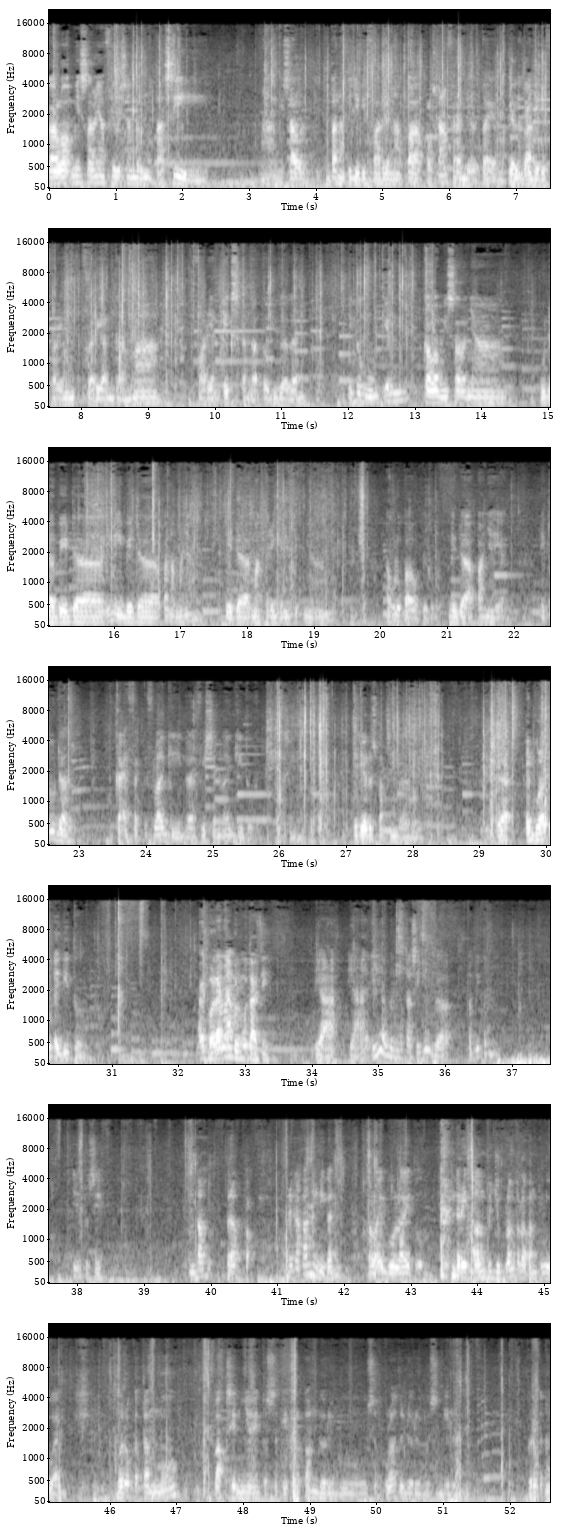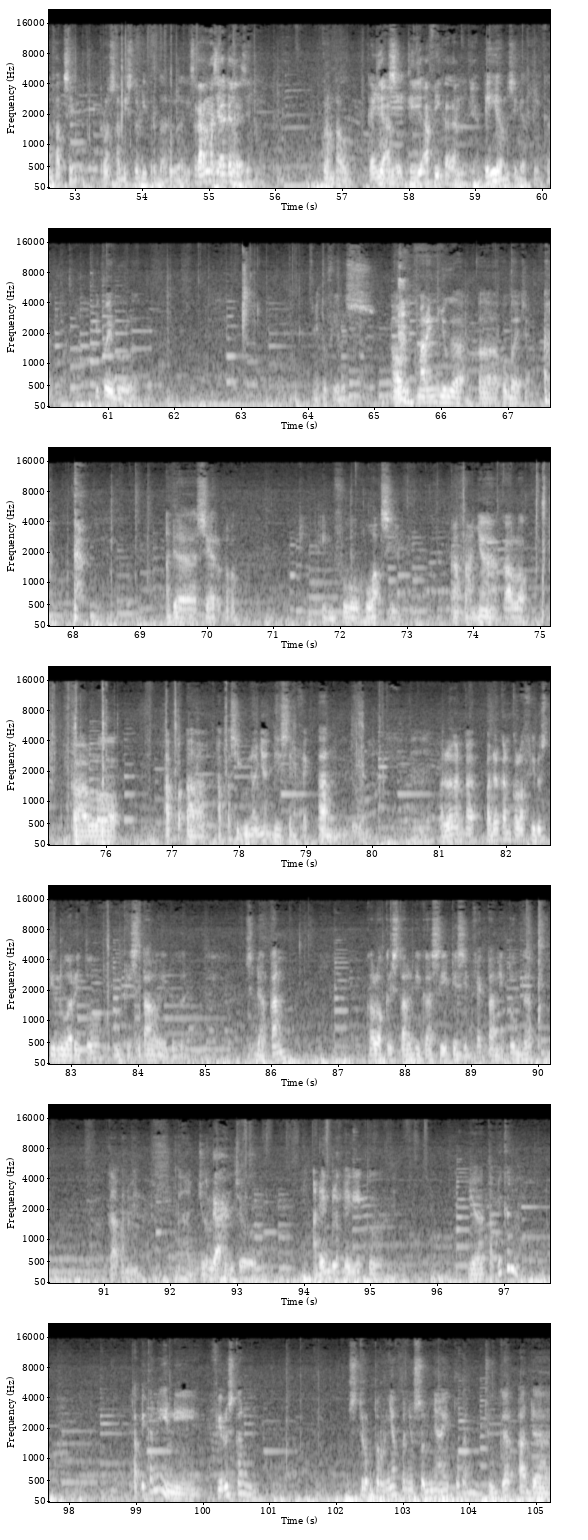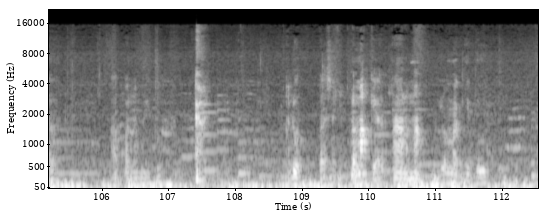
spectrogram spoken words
kalau misalnya virus yang bermutasi, nah misal entah nanti jadi varian apa. Kalau sekarang varian delta ya, mungkin Delta. nanti jadi varian varian gamma, varian X kan nggak tahu juga kan. Itu mungkin kalau misalnya udah beda ini beda apa namanya beda materi genetiknya aku lupa waktu itu beda apanya ya itu udah gak efektif lagi nggak efisien lagi tuh vaksinnya jadi harus vaksin baru ya Ebola tuh kayak gitu. Ebola emang bermutasi. ya ya iya bermutasi juga. Tapi kan itu sih. Entah berapa mereka kan ini kan kalau Ebola itu dari tahun 70-an atau 80-an baru ketemu vaksinnya itu sekitar tahun 2010 atau 2009 baru ketemu vaksin terus habis itu diperbarui lagi. Sekarang masih ada nggak sih? kurang tahu Di, kayaknya masih. di Afrika kan? Ya. Iya masih di Afrika. Itu Ebola itu virus. Oh kemarin juga eh, aku baca. Ada share apa? Info hoax ya. Katanya kalau kalau apa eh, apa sih gunanya disinfektan gitu kan. Hmm. padahal kan ka- padahal kan kalau virus di luar itu mengkristal gitu kan. Sedangkan kalau kristal dikasih disinfektan itu enggak enggak apa namanya? Enggak hancur. Nggak hancur. ada yang bilang kayak gitu. Ya tapi kan tapi kan ini virus kan strukturnya penyusunnya itu kan juga ada apa namanya itu? Aduh bahasanya. Lemak ya? Ah lemak. Lemak itu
